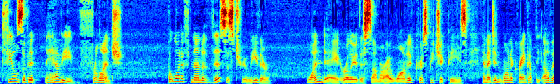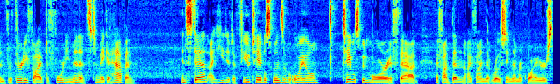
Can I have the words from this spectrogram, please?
It feels a bit heavy for lunch. But what if none of this is true either? One day earlier this summer, I wanted crispy chickpeas, and I didn't want to crank up the oven for 35 to 40 minutes to make it happen. Instead, I heated a few tablespoons of oil, tablespoon more if that. I find then I find that roasting them requires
